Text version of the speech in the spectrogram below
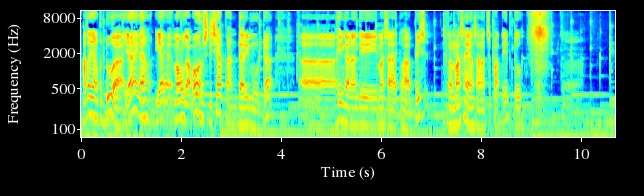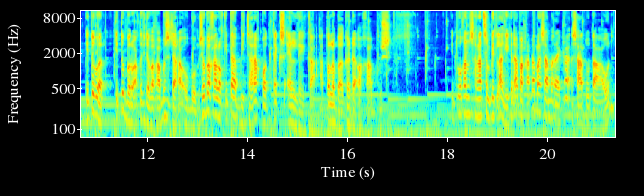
Atau yang kedua ya yang ya mau nggak mau harus disiapkan dari muda uh, hingga nanti masa itu habis dengan masa yang sangat cepat itu itu baru itu baru aktif dakwah kampus secara umum. Coba kalau kita bicara konteks LDK atau lembaga dakwah kampus itu akan sangat sempit lagi. Kenapa? Karena masa mereka satu tahun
